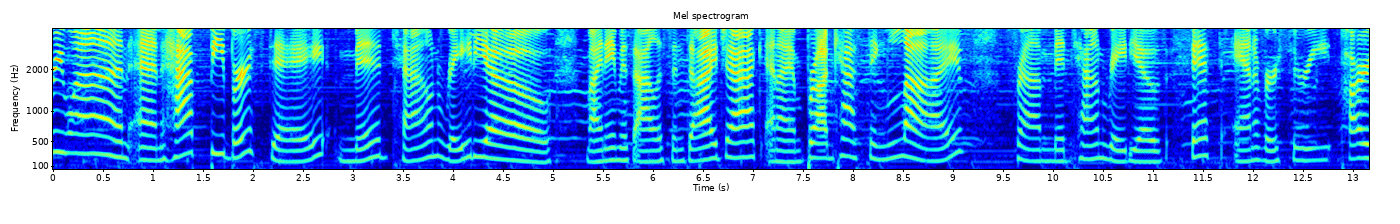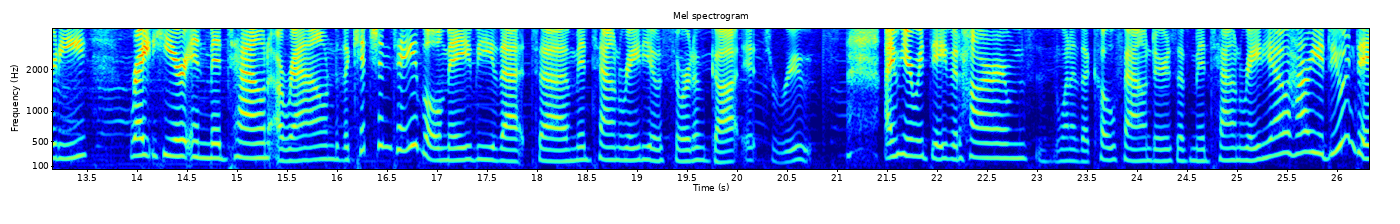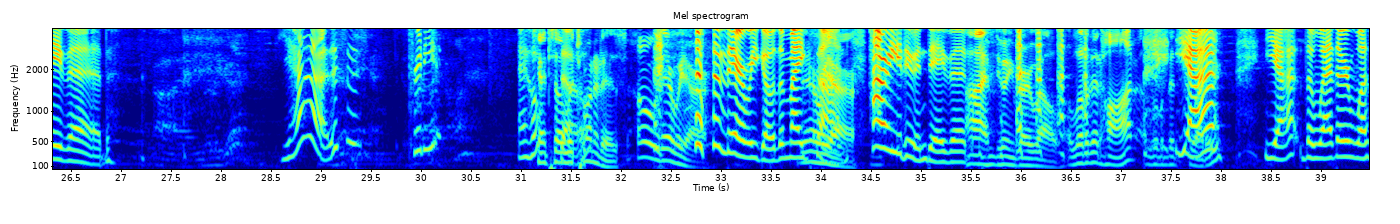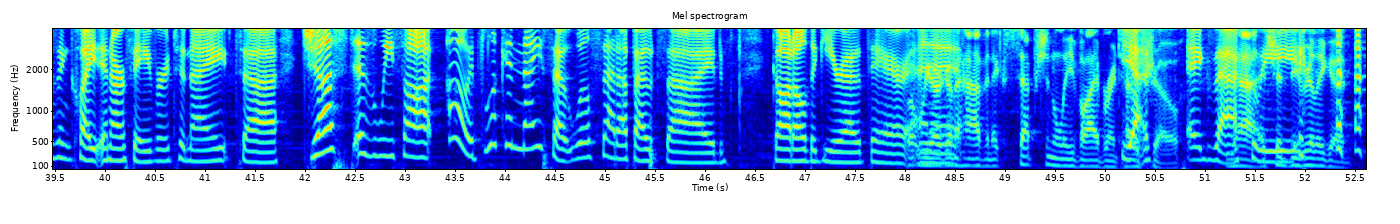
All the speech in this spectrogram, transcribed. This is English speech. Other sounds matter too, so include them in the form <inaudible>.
everyone, and happy birthday, Midtown Radio. My name is Allison Dyjach, and I am broadcasting live from Midtown Radio's fifth anniversary party right here in Midtown around the kitchen table. Maybe that uh, Midtown Radio sort of got its roots. I'm here with David Harmes, one of the co founders of Midtown Radio. How are you doing, David? Uh, really good. Yeah, this is pretty. I hope Can't tell so. which one it is. Oh, there we <laughs> are. there we go. The mic's There we on. are. How are you doing, David? I'm doing very well. A little bit hot, a little bit <laughs> yeah, sweaty. yeah. The weather wasn't quite in our favor tonight. Uh, just as we thought, oh, it's looking nice out. We'll set up outside. Got all the gear out there. But we are going to have an exceptionally vibrant house Yes, show. exactly. Yeah, it should be really good. <laughs>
